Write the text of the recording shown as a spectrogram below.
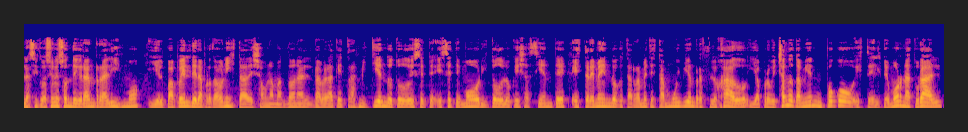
las situaciones son de gran realismo y el papel de la protagonista de Shauna McDonald, la verdad que transmitiendo todo ese, ese temor y todo lo que ella siente es tremendo, que está, realmente está muy bien reflejado y aprovechando también un poco este, el temor natural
